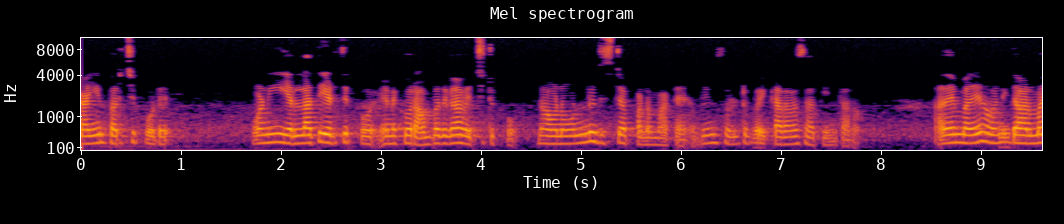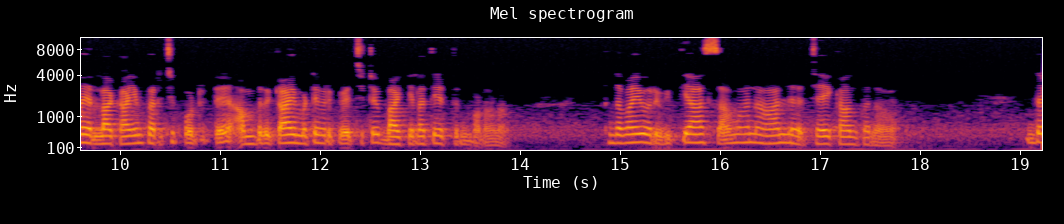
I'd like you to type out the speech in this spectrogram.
காயும் பறித்து போடு. உனி எல்லாத்தையும் எடுத்துகிட்டு போ எனக்கு ஒரு ஐம்பது காய் வச்சுட்டு போ. நான் உன்னை ஒன்றும் டிஸ்டர்ப் பண்ண மாட்டேன் அப்படின்னு சொல்லிட்டு போய் கதவை சாத்தின்னு தரான். அதே மாதிரி அவன் நிதானமாக எல்லா காயும் பறித்து போட்டுட்டு ஐம்பது காய் மட்டும் இவருக்கு வச்சுட்டு பாக்கி எல்லாத்தையும் எடுத்துன்னு போனான். இந்த மாதிரி ஒரு வித்தியாசமான ஆள் ஜெயகாந்தன் அவன். இந்த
